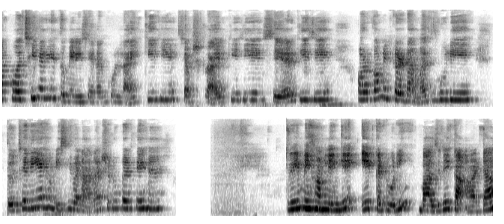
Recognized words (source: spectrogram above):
आपको अच्छी लगे तो मेरे चैनल को लाइक कीजिए सब्सक्राइब कीजिए शेयर कीजिए और कमेंट करना मत भूलिए। तो चलिए हम इसे बनाना शुरू करते हैं। ट्रे में हम लेंगे एक कटोरी बाजरे का आटा।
